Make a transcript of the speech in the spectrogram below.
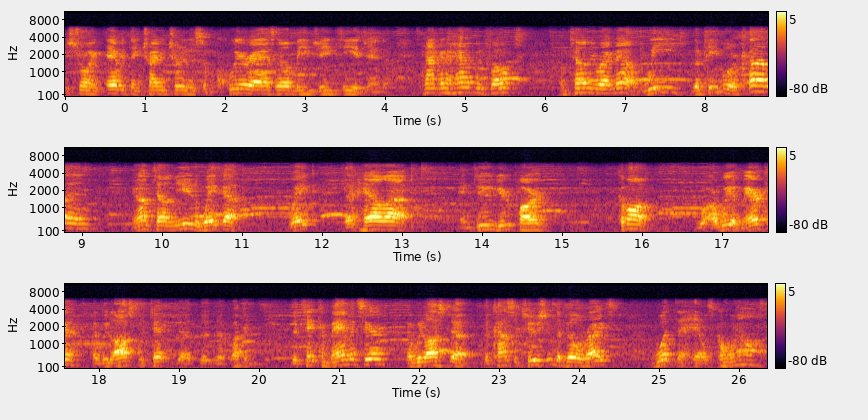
destroying everything, trying to turn it into some queer ass LBGT agenda. It's not going to happen, folks. I'm telling you right now, we, the people, are coming, and I'm telling you to wake up. Wake the hell up and do your part. Come on. Are we America? Have we lost the ten, the, the, the fucking the Ten Commandments here? Have we lost uh, the Constitution, the Bill of Rights? What the hell's going on?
